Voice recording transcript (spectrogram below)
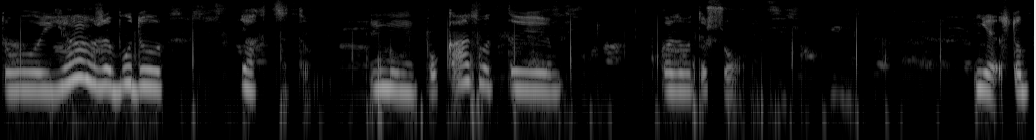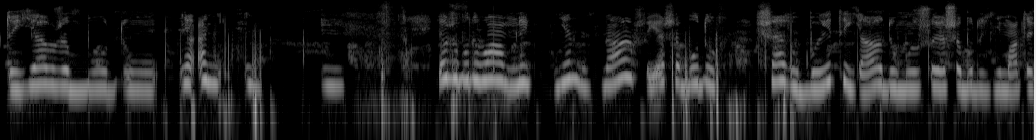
То я вже буду. Як це то? Ну, показувати. Показувати що? Ні, стоп, то я вже буду. Ні, а, ні. Я вже буду вам. Не, я не знаю, що я ще буду ще робити. Я думаю, що я ще буду знімати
